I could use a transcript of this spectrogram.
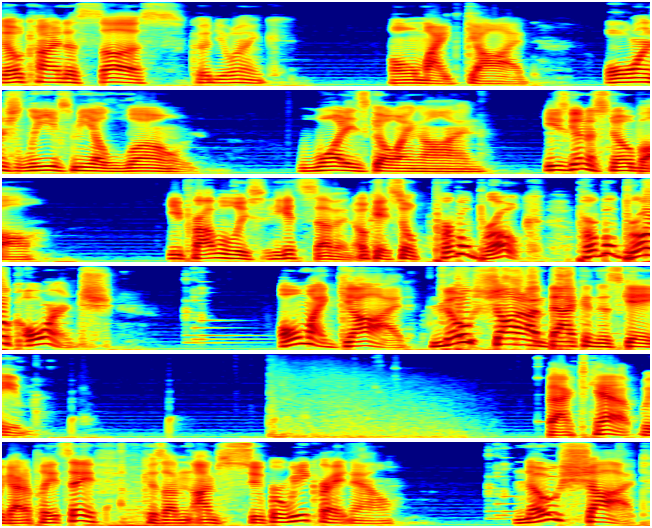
Still kind of sus. Could you link? Oh my god. Orange leaves me alone. What is going on? He's going to snowball. He probably he gets 7. Okay, so purple broke. Purple broke orange. Oh my god. No shot I'm back in this game. Back to cap. We got to play it safe cuz I'm I'm super weak right now. No shot.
